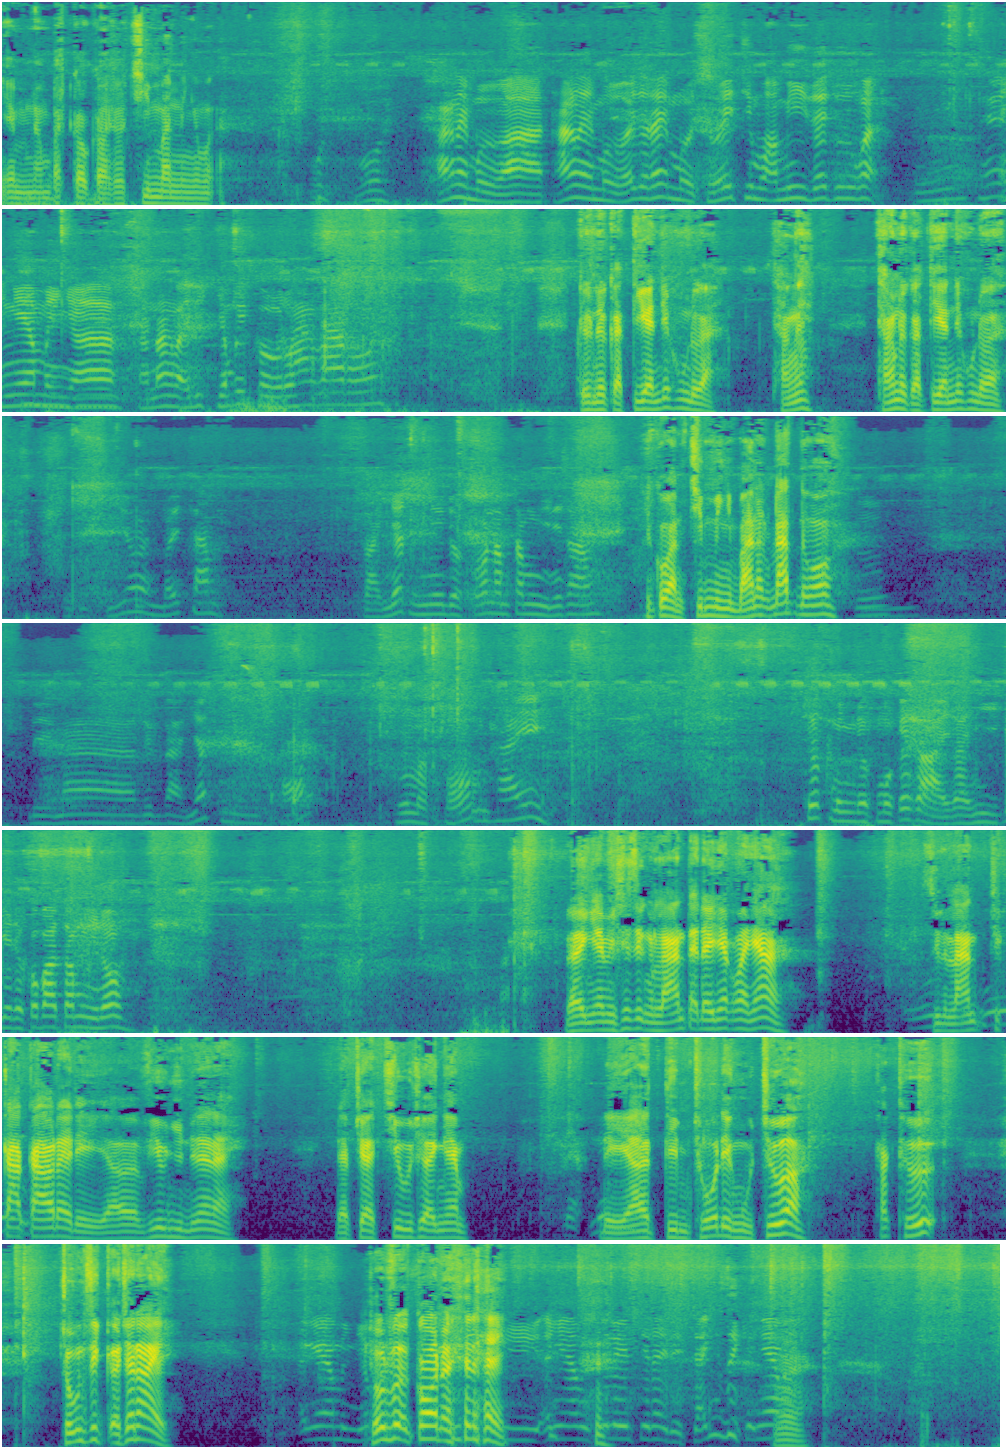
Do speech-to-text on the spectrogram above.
mình em đang bắt cao cao cho chim ăn anh em ạ. Tháng này mở à, tháng này mở ấy rồi đấy mở sới chim họa mi đấy chú Dung ạ. Anh em mình à, khả năng lại đi kiếm cái cờ thôi. Ra thôi được được cả tiền chứ không được à? Thắng ấy thắng được cả tiền chứ không được à? Mấy trăm giải nhất hình như được có 500 nghìn hay sao? Nhưng các bạn chim mình bán được đắt đúng không? Ừ. để mà được giải nhất thì khó. Nhưng mà khó. Không hay trước mình được một cái giải giải nhì kia được có 300 nghìn thôi. Đây anh em mình sẽ dựng lán tại đây nhé các bạn nhá. Dựng lán cao cao đây để uh, view nhìn thế này này. Đẹp chưa? Chiêu chưa anh em? Để uh, tìm chỗ để ngủ trưa các thứ. Chống dịch ở trên này. Trốn vợ con ở trên này. thì anh em mình sẽ lên trên này để tránh dịch anh em à.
